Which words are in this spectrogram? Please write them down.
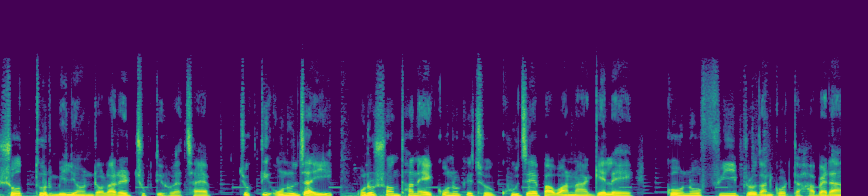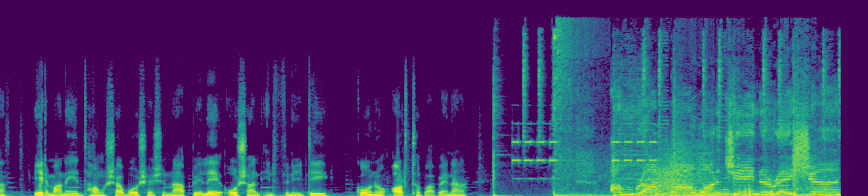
সত্তর মিলিয়ন ডলারের চুক্তি হয়েছে। চুক্তি অনুযায়ী অনুসন্ধানে কোনো কিছু খুঁজে পাওয়া না গেলে কোনো ফি প্রদান করতে হবে না। এর মানে ধ্বংসাবশেষ না পেলে ওশান ইনফিনিটি কোনো অর্থ পাবে না। আমরা জেনারেশন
